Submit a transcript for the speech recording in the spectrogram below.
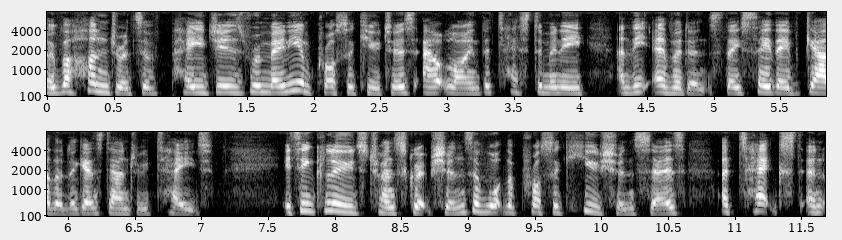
Over hundreds of pages, Romanian prosecutors outlined the testimony and the evidence they say they've gathered against Andrew Tate. It includes transcriptions of what the prosecution says are text and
